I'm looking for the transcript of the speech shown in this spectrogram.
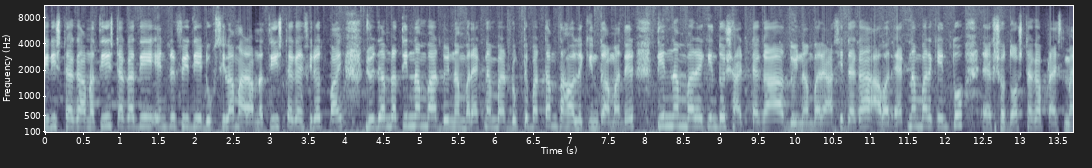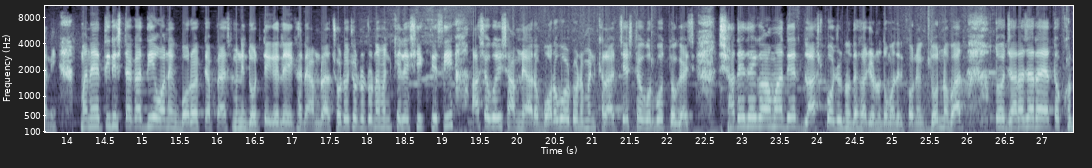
তিরিশ টাকা। আমরা তিরিশ টাকা দিয়ে এন্ট্রি ফি দিয়ে ঢুকছিলাম আর আমরা তিরিশ টাকায় ফেরত পাই। যদি আমরা তিন নাম্বার দুই নাম্বার এক নাম্বার ঢুকতে পারতাম, তাহলে কিন্তু আমাদের তিন নাম্বারে কিন্তু ষাট টাকা, দুই নাম্বারে আশি টাকা, আবার এক নাম্বারে কিন্তু একশো দশ টাকা প্রাইস মানি মানে তিরিশ টাকা দিয়ে অনেক বড় একটা প্রাইস মানি ধরতে গেলে এখানে আমরা ছোট ছোট টুর্নামেন্ট খেলে শিখতেছি। আশা করি সামনে আরও বড় বড় টুর্নামেন্ট খেলার চেষ্টা করব। তো গাইস সাথে থেকে আমাদের। লাস্ট পর্যন্ত দেখার জন্য তোমাদেরকে অনেক ধন্যবাদ। তো যারা যারা এতক্ষণ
